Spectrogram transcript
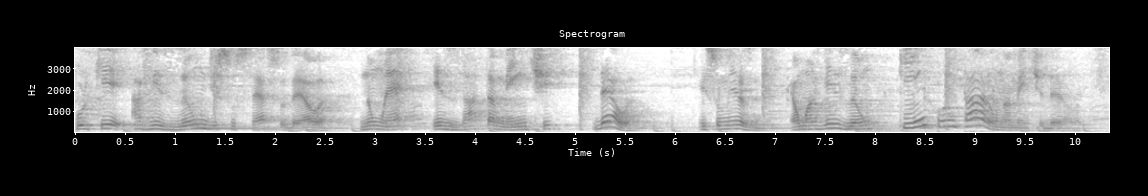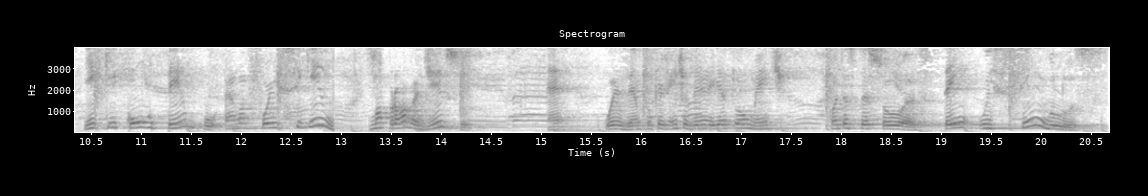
Porque a visão de sucesso dela não é exatamente dela. Isso mesmo, é uma visão que implantaram na mente dela e que com o tempo ela foi seguindo. Uma prova disso é o exemplo que a gente vê aí atualmente. Quantas pessoas têm os símbolos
